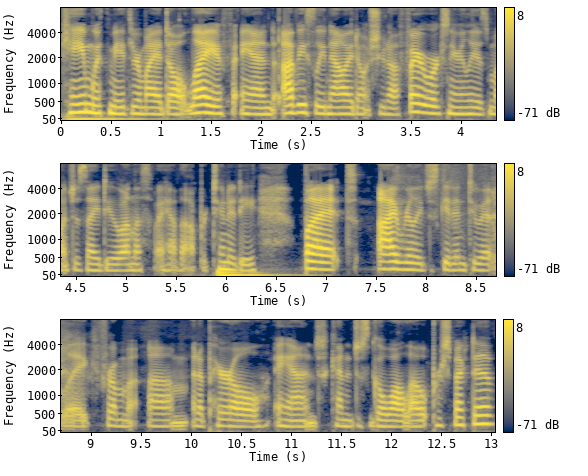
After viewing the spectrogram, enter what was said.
came with me through my adult life. And obviously now I don't shoot off fireworks nearly as much as I do, unless if I have the opportunity. But I really just get into it like from um, an apparel and kind of just go all out perspective.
